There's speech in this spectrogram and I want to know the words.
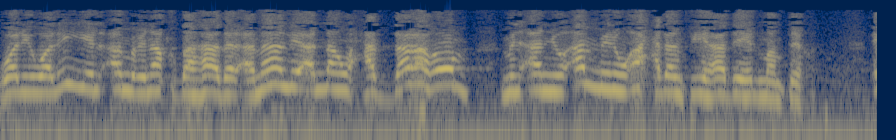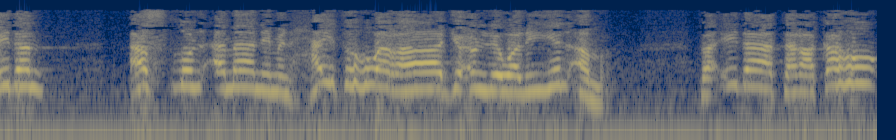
ولولي الأمر نقض هذا الأمان لأنه حذرهم من أن يؤمنوا أحدا في هذه المنطقة. إذا أصل الأمان من حيث هو راجع لولي الأمر. فإذا تركه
